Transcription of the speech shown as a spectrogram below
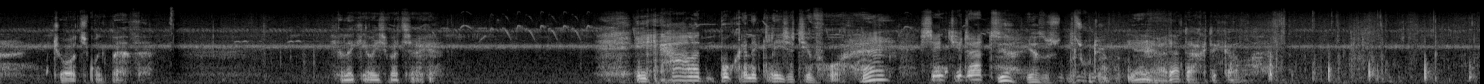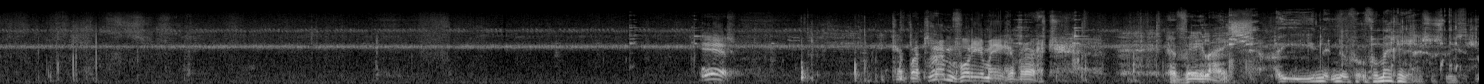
George Macbeth. Zal ik jou eens wat zeggen? Ik haal het boek en ik lees het je voor, hè? Zint je dat? Ja, ja dat, is, dat is goed. Ja. Ja, ja, dat dacht ik al. Hier. Ik heb wat rum voor je meegebracht. En veel ijs. Eh, voor, mij geen ijs, alsjeblieft.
